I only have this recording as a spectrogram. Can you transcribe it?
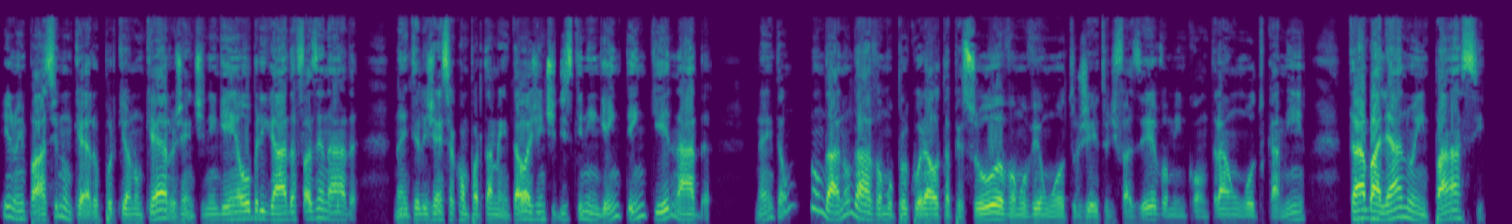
E no impasse não quero porque eu não quero, gente, ninguém é obrigado a fazer nada. Na inteligência comportamental a gente diz que ninguém tem que nada. Né? Então não dá, não dá. Vamos procurar outra pessoa, vamos ver um outro jeito de fazer, vamos encontrar um outro caminho. Trabalhar no impasse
